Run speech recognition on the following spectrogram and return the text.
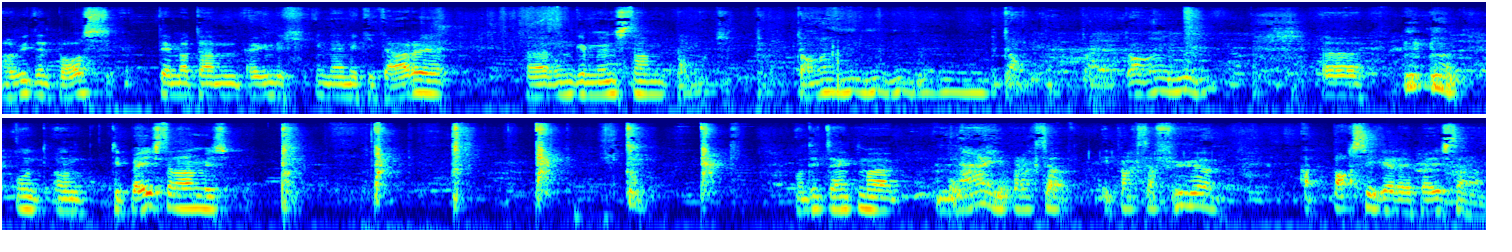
habe ich den Bass, den wir dann eigentlich in eine Gitarre äh, umgemünzt haben. Äh, und, und die Bassdrum ist Und ich denke mir, nein, ich brauche da, ich brauch dafür eine bassigere Bassdrum.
